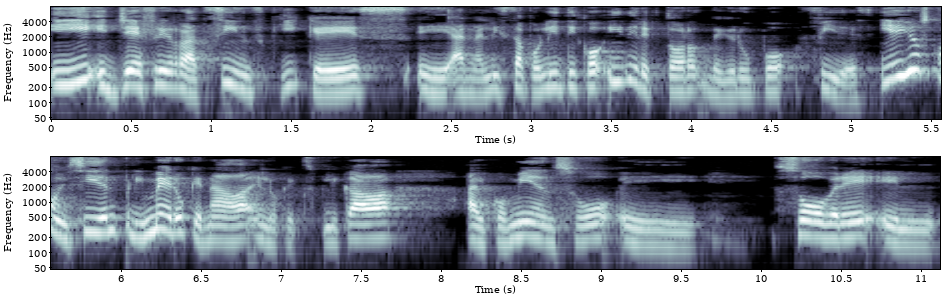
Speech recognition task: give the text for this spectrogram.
y Jeffrey Radzinski, que es eh, analista político y director de grupo Fides. Y ellos coinciden, primero que nada, en lo que explicaba al comienzo eh, sobre, el,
